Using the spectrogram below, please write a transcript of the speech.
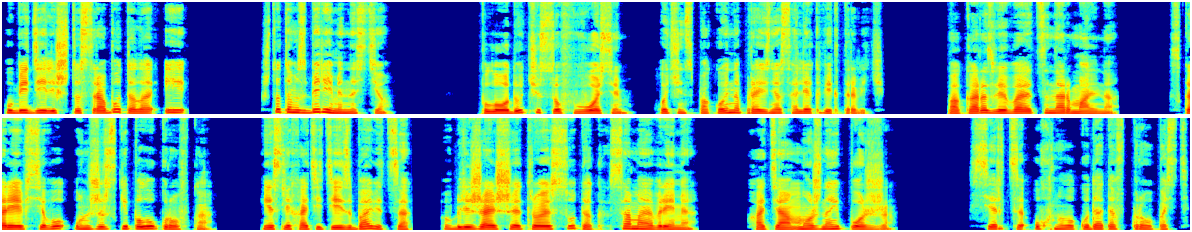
Убедились, что сработало, и... Что там с беременностью?» «Плоду часов восемь», — очень спокойно произнес Олег Викторович. «Пока развивается нормально. Скорее всего, унжирский полукровка. Если хотите избавиться, в ближайшие трое суток самое время. Хотя можно и позже. Сердце ухнуло куда-то в пропасть.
